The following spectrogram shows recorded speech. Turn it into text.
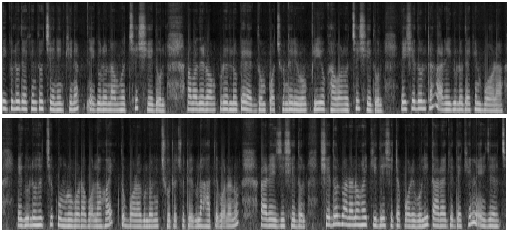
এইগুলো দেখেন তো চেনেন কিনা? এগুলোর নাম হচ্ছে সেদোল। আমাদের রংপুরের লোকের একদম পছন্দের এবং প্রিয় খাবার হচ্ছে সেদোল। এই সেদোলটা আর এগুলো দেখেন বড়া। এগুলো হচ্ছে কুমড়ো বড়া বলা হয়। তো বড়াগুলো অনেক ছোট ছোট এগুলো হাতে বানানো। আর এই যে সেদোল। সেদোল বানানো হয় কি দিয়ে সেটা পরে বলি। তার আগে দেখেন এই যে হচ্ছে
